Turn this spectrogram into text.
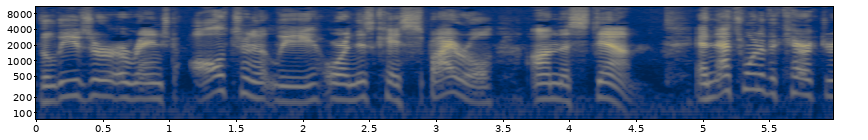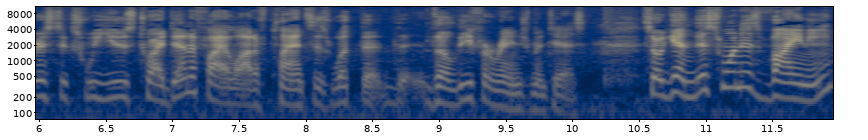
The leaves are arranged alternately, or in this case spiral, on the stem. And that's one of the characteristics we use to identify a lot of plants is what the, the, the, leaf arrangement is. So again, this one is viney,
